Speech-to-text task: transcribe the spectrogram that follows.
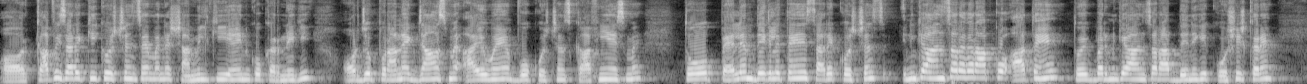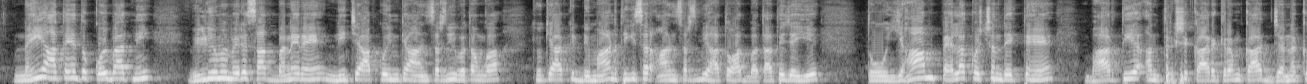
और काफ़ी सारे की क्वेश्चंस हैं, मैंने शामिल किए हैं इनको करने की। और जो पुराने एग्ज़ाम्स में आए हुए हैं, वो क्वेश्चंस काफ़ी हैं इसमें। तो पहले हम देख लेते हैं सारे क्वेश्चंस इनके आंसर अगर आपको आते हैं तो एक बार इनके आंसर आप देने की कोशिश करें। नहीं आते हैं तो कोई बात नहीं, वीडियो में मेरे साथ बने रहें। नीचे आपको इनके आंसर्स भी बताऊँगा, क्योंकि आपकी डिमांड थी कि सर आंसर्स भी हाथों हाथ बताते जाइए। तो यहाँ हम पहला क्वेश्चन देखते हैं, भारतीय अंतरिक्ष कार्यक्रम का जनक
